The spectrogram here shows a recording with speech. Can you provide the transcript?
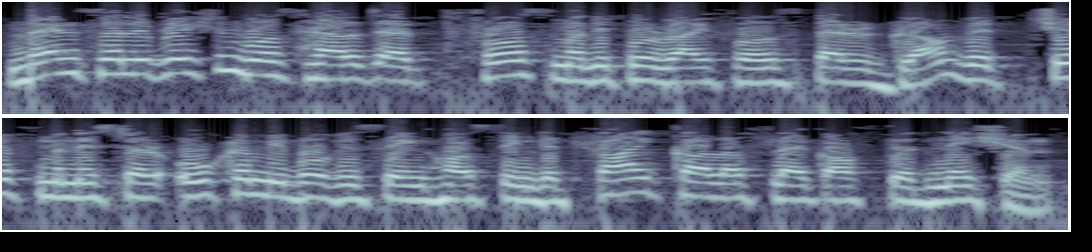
Main celebration was held at First Manipur Rifles Parade Ground with Chief Minister Okram Ibobi Singh hosting the tricolor flag of the nation.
